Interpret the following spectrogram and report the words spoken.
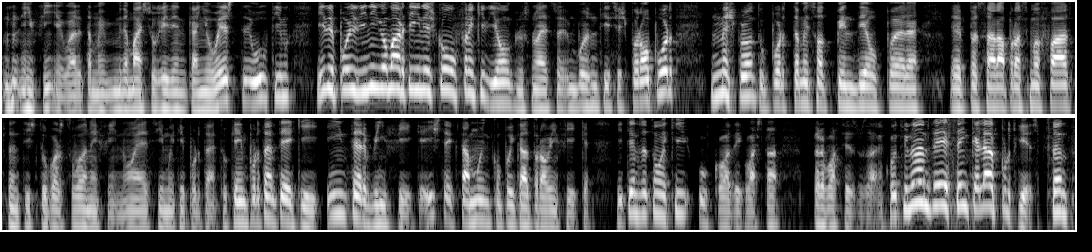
Enfim, agora também ainda mais sorridente ganhou este, último. E depois Inigo Martínez com o Frankie de Jong, que não é boas notícias para o Porto, mas pronto, o Porto também só dependeu para eh, passar à próxima fase, portanto isto do Barcelona, enfim, não é assim muito importante. O que é importante é aqui, Inter-Benfica. Isto é que está muito complicado para o Benfica. E temos então aqui o código, lá está, para vocês usarem. Continuamos, é sem calhar português. Portanto,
